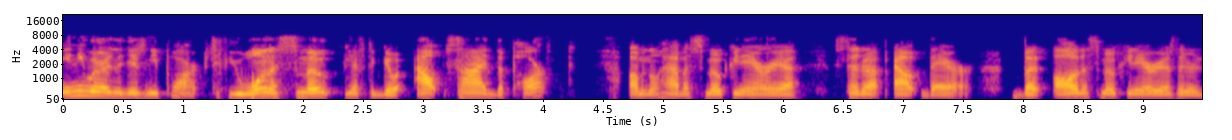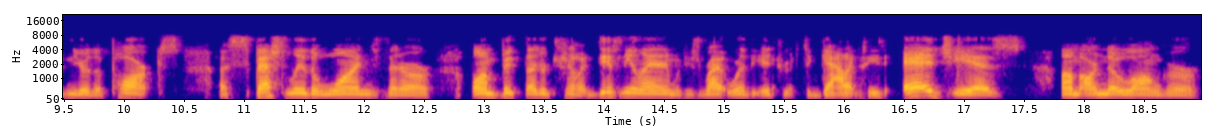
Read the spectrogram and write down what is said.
anywhere in the Disney parks. If you want to smoke, you have to go outside the park. Um, they'll have a smoking area set up out there. But all the smoking areas that are near the parks, especially the ones that are on Big Thunder Trail at Disneyland, which is right where the entrance to Galaxy's Edge is, um, are no longer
